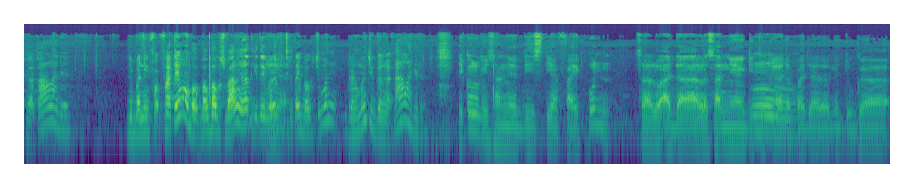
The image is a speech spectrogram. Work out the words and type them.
Nggak kalah dia. Dibanding fightnya mah ba- bagus banget gitu ibaratnya Iya. ceritanya bagus cuman dramanya juga nggak kalah gitu. ya kalau misalnya di setiap fight pun selalu ada alasannya gitu kayak ada pelajarannya juga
